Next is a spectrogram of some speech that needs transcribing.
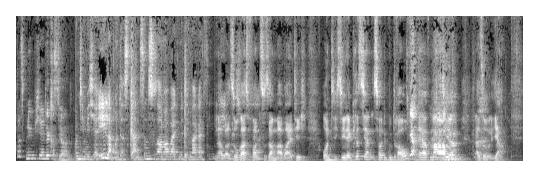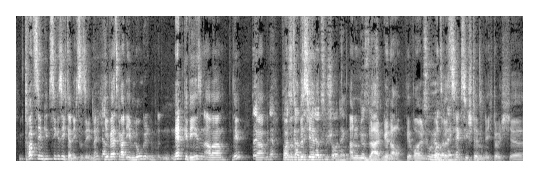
Das Blümchen. Der Christian. Und die Michaela und das Ganze in Zusammenarbeit mit dem Magazin aber sowas von zusammenarbeitig. Und ich sehe, der Christian ist heute gut drauf. Ja. Er macht hier, Ähm. also ja. Trotzdem gibt es die Gesichter nicht zu sehen. Ne? Ja. Hier wäre es gerade eben nett gewesen, aber ne, da Ne, wollen wir so ein bisschen jeder Zuschauer denken. anonym Das bleiben. Genau. Wir wollen Zuhörer unsere denken. sexy Stimmen nicht durch. Äh,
